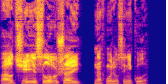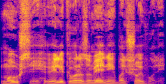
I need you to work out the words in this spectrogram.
Молчи и слушай!» — нахмурился Никула. «Муж сей великого разумения и большой воли.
